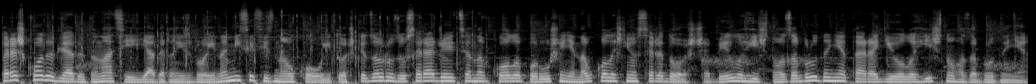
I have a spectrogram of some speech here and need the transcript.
перешкоди для детонації ядерної зброї на місяці з наукової точки зору зосереджуються навколо порушення навколишнього середовища, біологічного забруднення та радіологічного забруднення.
